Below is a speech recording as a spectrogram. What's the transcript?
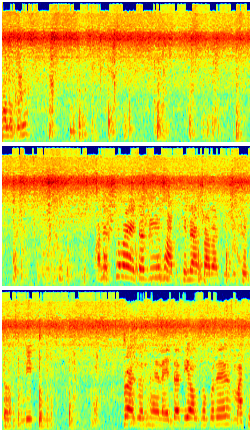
ভালো করে। অনেক সময় এটা দিয়ে ভাত খেলে আপনার আর কিছু খেতে দিত। প্রয়োজন হয় না, এটা দিয়ে অল্প করে মাখি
